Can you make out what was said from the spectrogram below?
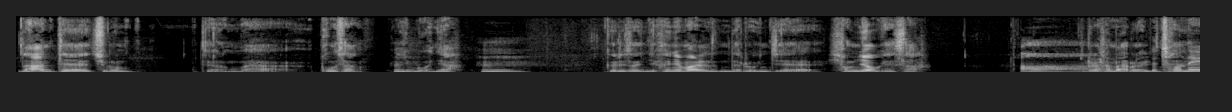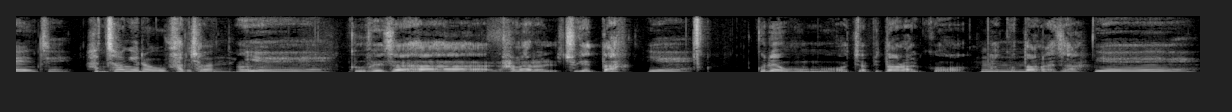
나한테 주는 저 뭐야 보상이 뭐냐. 음. 그래서 이제 흔히 말하는 대로 이제 협력회사 아, 를 하나를 그 전에 이제 하청이라고 하청, 부르던, 응. 예, 그 회사 하나를 주겠다. 예, 그래 뭐 어차피 떠날 거 받고 음. 떠나자. 예.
